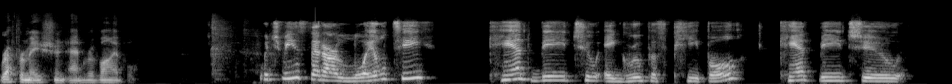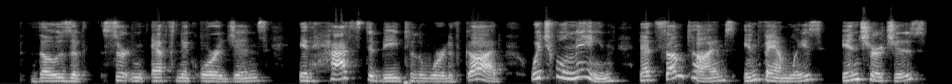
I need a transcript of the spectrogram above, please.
reformation and revival. Which means that our loyalty can't be to a group of people, can't be to those of certain ethnic origins. It has to be to the Word of God, which will mean that sometimes in families, in churches,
